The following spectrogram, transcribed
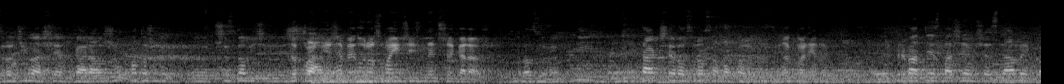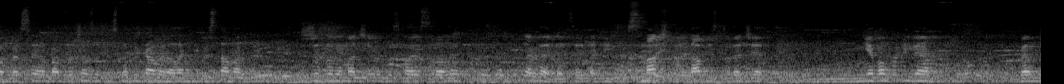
zrodziła się w garażu po to, żeby przyzdobić Dokładnie, ściany. żeby urozmaicić wnętrze garażu. Rozumiem. I tak się rozrosła ta kolekcja. Dokładnie tak. Y, Prywatnie z Maciejem się znamy, konwersujemy, bardzo często się spotykamy na takich wystawach. Życzę Macieju ze swojej strony jak najwięcej takich smacznych tablic, które Cię niewątpliwie będą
